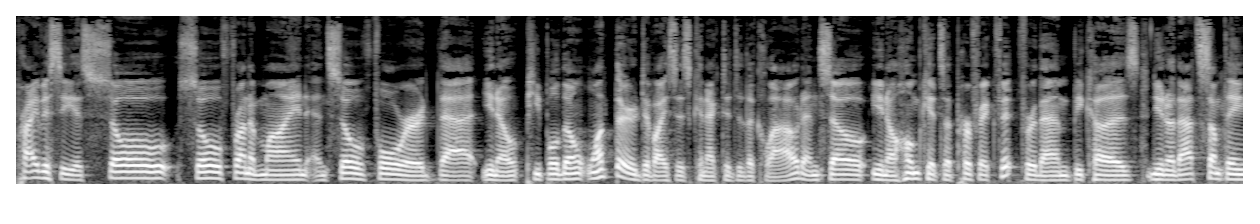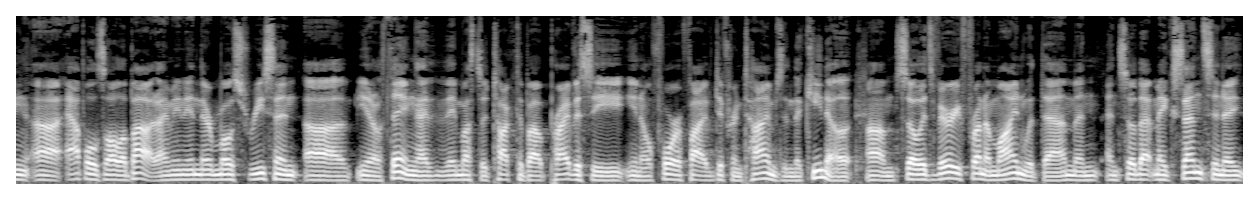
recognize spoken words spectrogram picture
privacy is so so front of mind and so forward that you know people don't want their devices connected to the cloud, and so you know, HomeKit's a perfect fit for them." Because you know that's something uh, Apple's all about. I mean, in their most recent uh, you know thing, I, they must have talked about privacy you know four or five different times in the keynote. Um, so it's very front of mind with them, and and so that makes sense in a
